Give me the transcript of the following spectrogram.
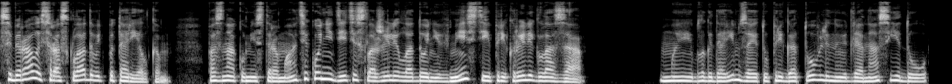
собиралась раскладывать по тарелкам. По знаку мистера Матикони дети сложили ладони вместе и прикрыли глаза. «Мы благодарим за эту приготовленную для нас еду»,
